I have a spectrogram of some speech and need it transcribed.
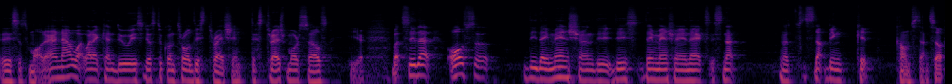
it is smaller and now what, what I can do is just to control the stretching to stretch more cells here but see that also the dimension the this dimension in X is not not it's not being kept constant. So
